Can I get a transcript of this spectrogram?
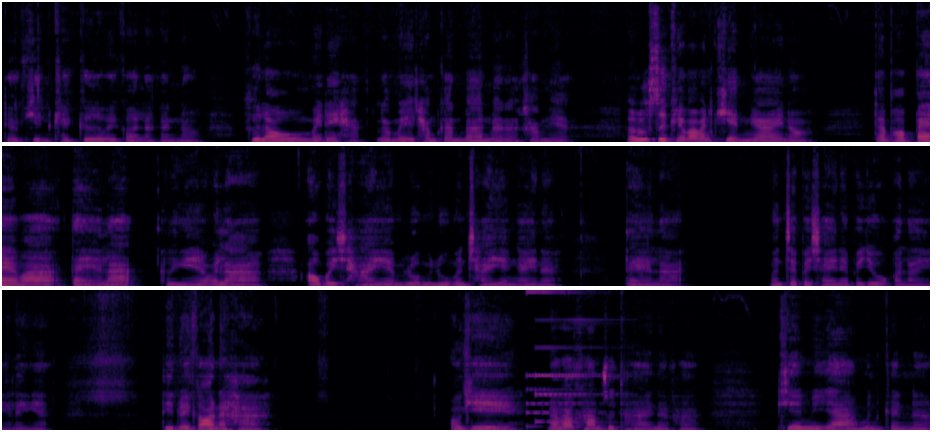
เดี๋ยวเขียนแค่เกอร์ไว้ก่อนแล้วกันเนาะคือเราไม่ได้หักเราไม่ได้ทำการบ้านมานะคำเนี้ย เรารู้สึกแค่ว่ามันเขียนง่ายเนาะแต่พอแปลว่าแต่ละอะไรเงี้ย เวลาเอาไปใช้อะเราไม่รู้มันใช้ยังไงนะแต่ละมันจะไปใช้ในประโยคอะไรอะไรเงี้ย ติดไว้ก่อนนะคะ โอเค แล้วก็คำสุดท้ายนะคะ เขียนไม่ยากเหมือนกันนะ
